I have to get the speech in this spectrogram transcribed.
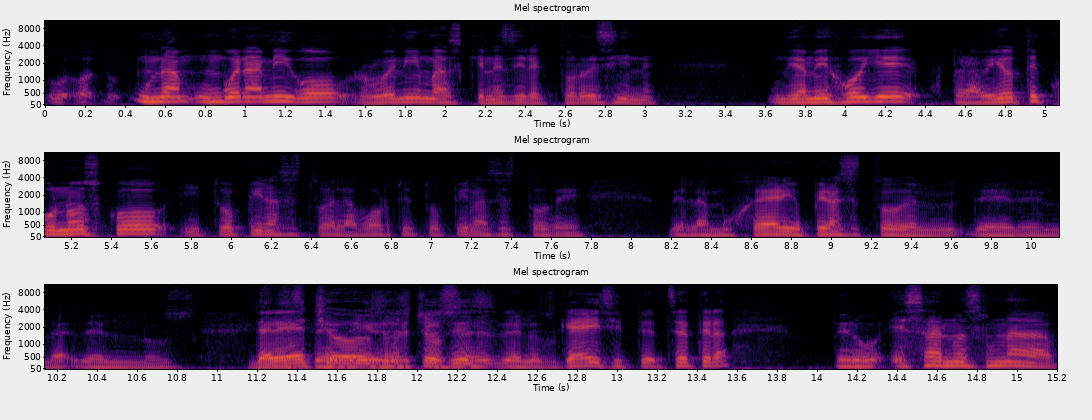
un buen amigo, Rubén Imas, quien es director de cine, un día me dijo, oye, pero a ver, yo te conozco y tú opinas esto del aborto y tú opinas esto de, de la mujer y opinas esto del- de, de los Derechos, de, este, derechos sí. eh, de los gays, etcétera. Pero esa no es una,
